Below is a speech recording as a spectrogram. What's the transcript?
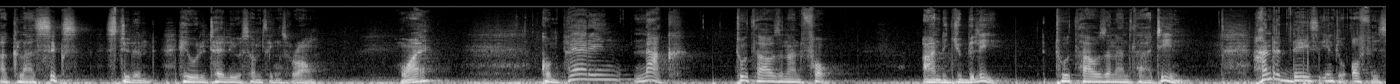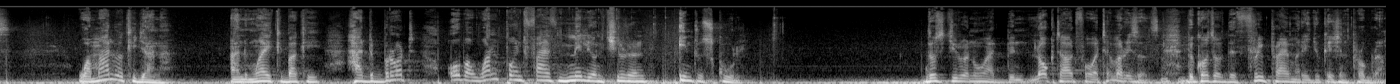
a class six student, he will tell you something's wrong. Why? Comparing NARC 2004 and Jubilee 2013, 100 days into office, Wamalwa Kijana and Mwai Kibaki had brought over 1.5 million children into school. Those children who had been locked out for whatever reasons because of the free primary education program.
